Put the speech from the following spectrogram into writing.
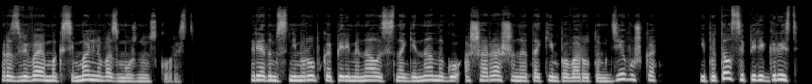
развивая максимально возможную скорость. Рядом с ним робко переминалась с ноги на ногу ошарашенная таким поворотом девушка и пытался перегрызть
